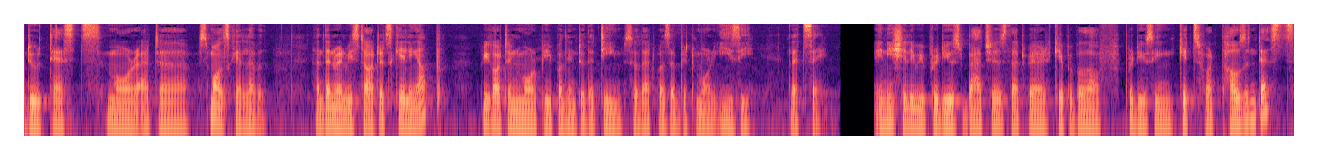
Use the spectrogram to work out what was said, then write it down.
do tests more at a small scale level. And then when we started scaling up, we got in more people into the team, so that was a bit more easy, let's say. Initially, we produced batches that were capable of producing kits for 1,000 tests,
